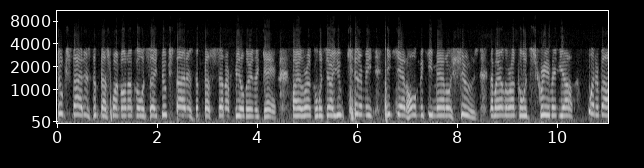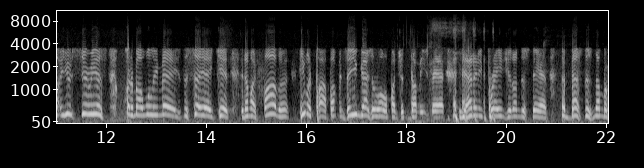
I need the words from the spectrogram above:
Duke Snider's the best one. My uncle would say Duke Snider's the best center fielder in the game. My other uncle would say, "Are you kidding me? He can't hold Mickey Mantle's shoes." And my other uncle would scream and yell, what about, are you serious? What about Willie Mays, the Say Hey kid? And then my father, he would pop up and say, you guys are all a bunch of dummies, man. If you had any brains, you'd understand. The best is number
